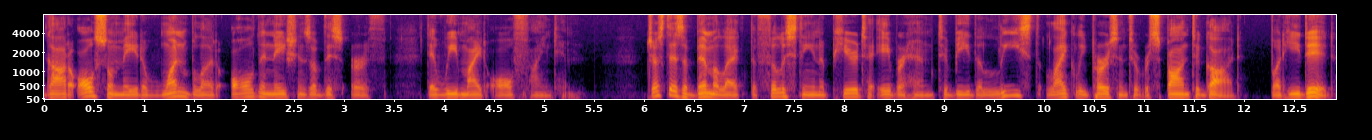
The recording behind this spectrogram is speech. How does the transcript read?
God also made of one blood all the nations of this earth, that we might all find him. Just as Abimelech the Philistine appeared to Abraham to be the least likely person to respond to God, but he did,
